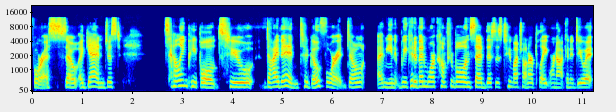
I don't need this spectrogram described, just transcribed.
for us. So, again, just telling people to dive in, to go for it. Don't I mean, we could have been more comfortable and said, this is too much on our plate. We're not going to do it.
